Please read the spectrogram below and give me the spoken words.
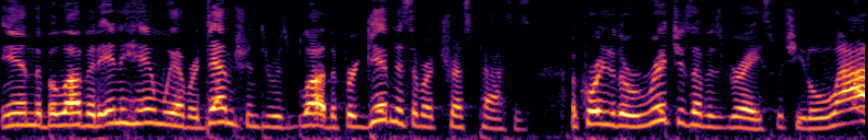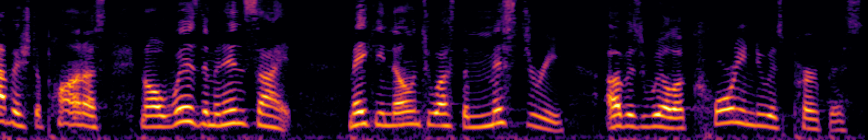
in the beloved. In him we have redemption through his blood, the forgiveness of our trespasses, according to the riches of his grace, which he lavished upon us in all wisdom and insight, making known to us the mystery of his will, according to his purpose,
